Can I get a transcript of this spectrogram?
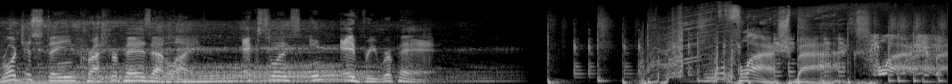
Roger Steen Crash Repairs Adelaide. Excellence in every repair. Flashbacks. Flashbacks.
